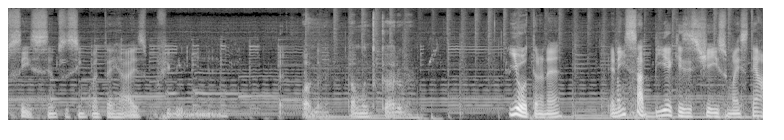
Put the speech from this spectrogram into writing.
650 reais por figurinha. né? Foda, né? Tá muito caro, velho. E outra, né? Eu nem sabia que existia isso, mas tem a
